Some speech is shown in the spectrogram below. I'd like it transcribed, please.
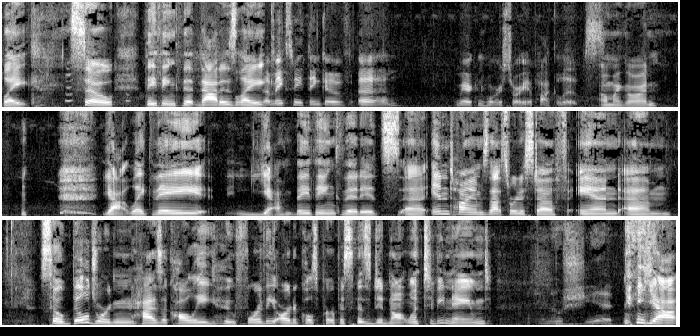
Like so they think that that is like That makes me think of um, American Horror Story Apocalypse. Oh my god. yeah, like they yeah, they think that it's uh end times that sort of stuff and um So Bill Jordan has a colleague who, for the article's purposes, did not want to be named. No shit. yeah.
